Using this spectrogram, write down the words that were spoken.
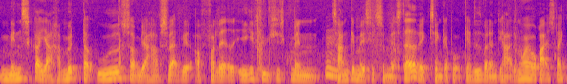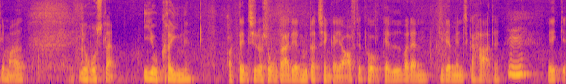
mennesker, jeg har mødt derude, som jeg har haft svært ved at forlade, ikke fysisk, men Mm. tankemæssigt, som jeg stadigvæk tænker på, kan vide, hvordan de har det. Nu har jeg jo rejst rigtig meget i Rusland, i Ukraine, og den situation, der er der nu, der tænker jeg ofte på, kan vide, hvordan de der mennesker har det. Mm. Ikke?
